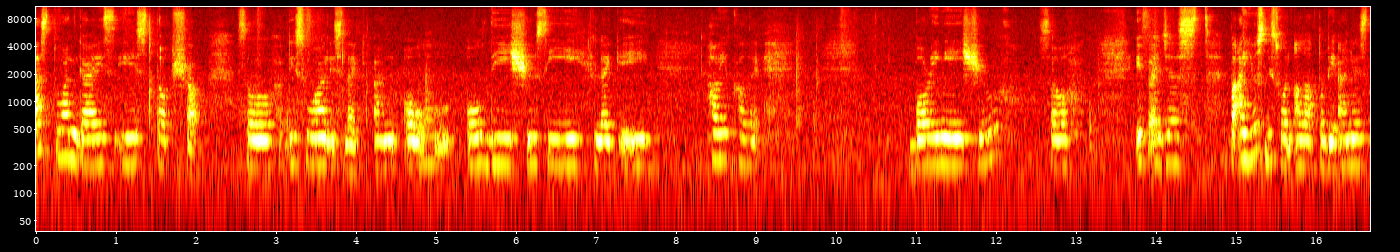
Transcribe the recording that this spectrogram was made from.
last one guys is Topshop so this one is like an old oldie shoesy like a how you call it? Boring shoe. So if I just but I use this one a lot to be honest.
